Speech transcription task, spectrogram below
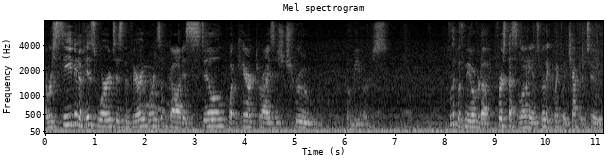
A receiving of his words as the very words of God is still what characterizes true believers. Flip with me over to 1 Thessalonians really quickly, chapter 2.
